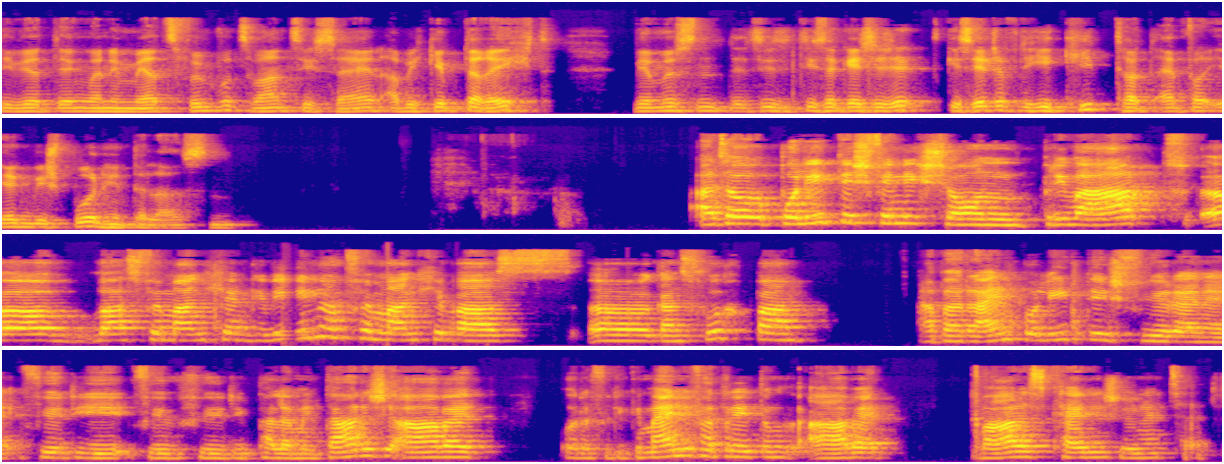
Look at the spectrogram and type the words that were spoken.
Die wird irgendwann im März 25 sein. Aber ich gebe da recht, wir müssen, dieser gesellschaftliche Kit hat einfach irgendwie Spuren hinterlassen. Also politisch finde ich schon. Privat äh, war es für manche ein Gewinn und für manche war es äh, ganz furchtbar. Aber rein politisch für, eine, für, die, für, für die parlamentarische Arbeit oder für die Gemeindevertretungsarbeit war es keine schöne Zeit.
